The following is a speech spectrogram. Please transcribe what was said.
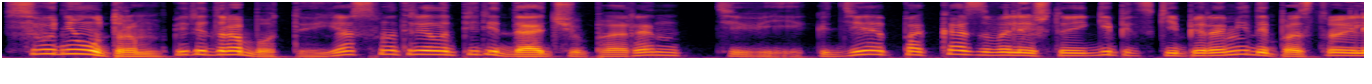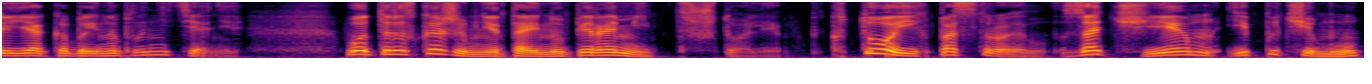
Сегодня утром, перед работой, я смотрела передачу по РЕН-ТВ, где показывали, что египетские пирамиды построили якобы инопланетяне. Вот расскажи мне тайну пирамид, что ли. Кто их построил? Зачем и почему?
